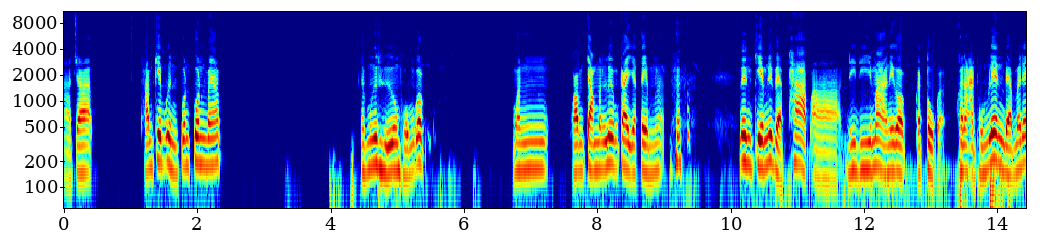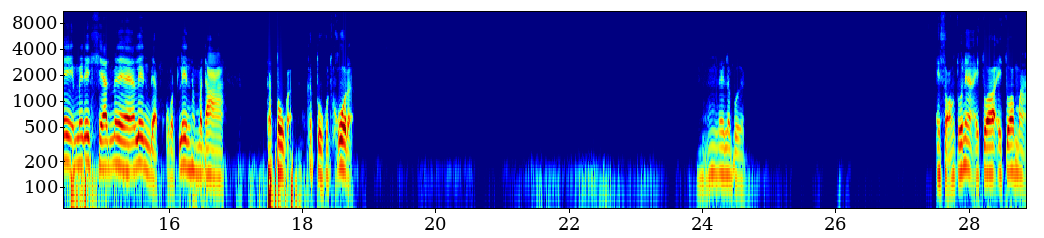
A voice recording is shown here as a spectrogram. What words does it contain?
อาจจะทำเกมอื่นปนๆไปครับ แต่มือถือของผมก็ มันความจำมันเริ่มใกล้จะเต็มแล้ว เล่นเกมที่แบบภาพอ่าดีๆ มากนี่ก็กระตุกอะขนาดผมเล่นแบบไม่ได้ไม่ได้แคสไม่ได้นะเล่นแบบกดเล่นธรรมดา กระตุกอะกระตุกโคตรๆอะอืมได้ระเบิด ไอสองตัวเนี่ยไอตัวไอตัวหมา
